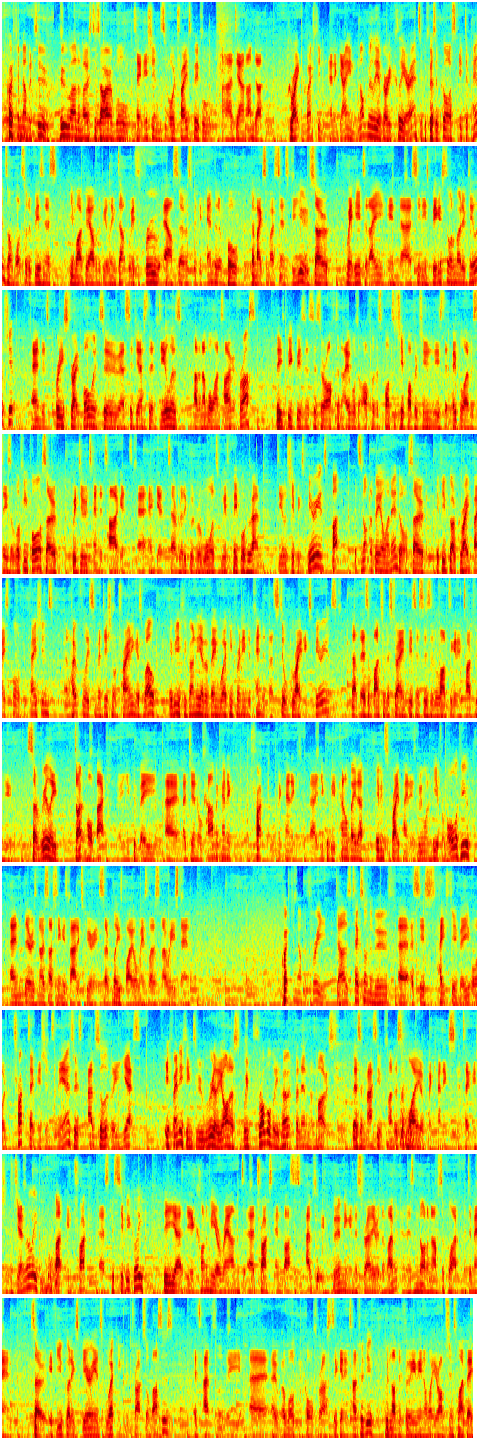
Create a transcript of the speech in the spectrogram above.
Question number two Who are the most desirable technicians or tradespeople uh, down under? Great question. And again, not really a very clear answer because, of course, it depends on what sort of business you might be able to be linked up with through our service with the candidate pool that makes the most sense for you. So, we're here today in uh, Sydney's biggest automotive dealership, and it's pretty straightforward to uh, suggest that dealers are the number one target for us. These big businesses are often able to offer the sponsorship opportunities that people overseas are looking for. So we do tend to target uh, and get uh, really good rewards with people who have dealership experience, but it's not the be all and end all. So if you've got great base qualifications and hopefully some additional training as well, even if you've only ever been working for an independent, that's still great experience. That there's a bunch of Australian businesses that love to get in touch with you. So really, don't hold back. You, you could be a, a general car mechanic, truck mechanic, uh, you could be panel beater, even spray painters. We want to hear from all of you, and there is no such thing as bad experience. So please, by all means, let us know where you stand. Question number three Does Techs on the Move uh, assist HGV or truck technicians? And the answer is absolutely yes if anything, to be really honest, we probably hurt for them the most. There's a massive undersupply of mechanics and technicians generally, but in truck uh, specifically, the uh, the economy around uh, trucks and buses is absolutely booming in Australia at the moment, and there's not enough supply for the demand. So if you've got experience working with trucks or buses, it's absolutely a, a welcome call for us to get in touch with you. We'd love to fill you in on what your options might be.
